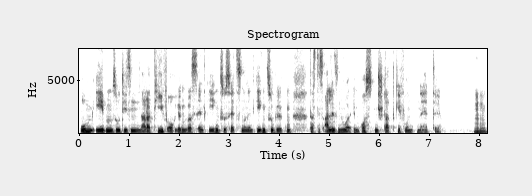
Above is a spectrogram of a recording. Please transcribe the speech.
um eben so diesem Narrativ auch irgendwas entgegenzusetzen und entgegenzuwirken, dass das alles nur im Osten stattgefunden hätte. Mhm.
